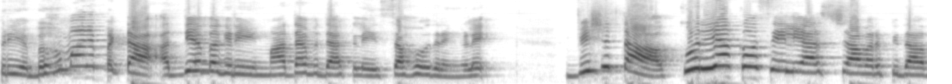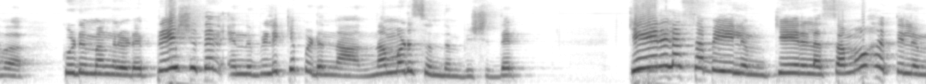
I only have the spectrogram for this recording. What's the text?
പ്രിയ ബഹുമാനപ്പെട്ട അധ്യാപകരെ മാതാപിതാക്കളെ സഹോദരങ്ങളെ വിശുദ്ധ കുര്യാക്കോസേലിയാസ് ചാവർ പിതാവ് കുടുംബങ്ങളുടെ പ്രേഷിതൻ എന്ന് വിളിക്കപ്പെടുന്ന നമ്മുടെ സ്വന്തം വിശുദ്ധൻ. കേരള സഭയിലും കേരള സമൂഹത്തിലും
